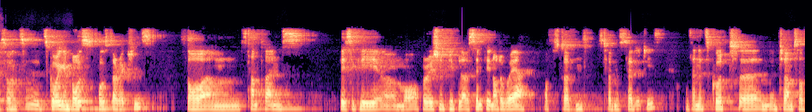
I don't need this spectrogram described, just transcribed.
So it's, it's going in both both directions. So um, sometimes, basically, uh, more operational people are simply not aware of certain certain strategies, and then it's good uh, in, in, terms of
